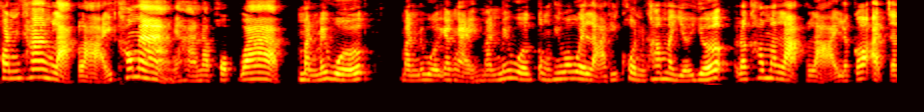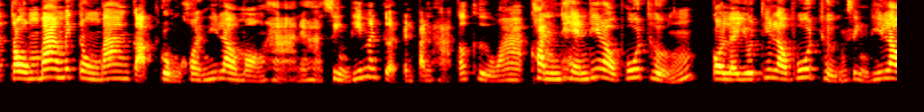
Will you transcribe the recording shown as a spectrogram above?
ค่อนข้างหลากหลายเข้ามานะคะนิดาพบว่ามันไม่ work มันไม่ work ยังไง มันไม่ work ตรงที่ว่าเวลาที่คนเข้ามาเยอะๆ แล้วเข้ามาหลากหลาย แล้วก็อาจจะตรงบ้างไม่ตรงบ้างกับกลุ่มคนที่เรามองหาเนี่ยค่ะสิ่งที่มันเกิดเป็นปัญหาก็คือว่า content ที่เราพูดถึงกลยุทธ์ที่เราพูดถึงสิ่งที่เรา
